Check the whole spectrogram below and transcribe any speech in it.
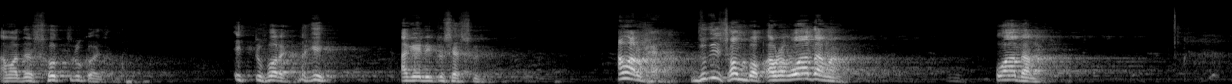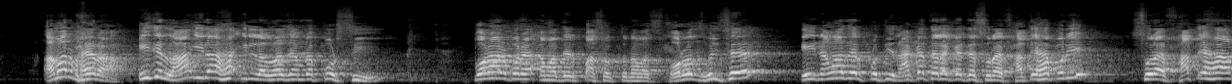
আমাদের শত্রু কয়জন? একটু পরে, নাকি? আগে একটু শেষ করি। আমার ভাইরা যদি সম্ভব, আমরা ওয়াদা না। ওয়াদা না। আমার ভাইরা এই যে লা ইলাহা ইল্লাল্লাহ যে আমরা পড়ছি, পড়ার পরে আমাদের পাঁচক্ত নামাজ ফরজ হয়েছে এই নামাজের প্রতি রাকাতে রাকাতে সুরায় ফাতেহা পড়ি। সুরায় ফাতেহার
